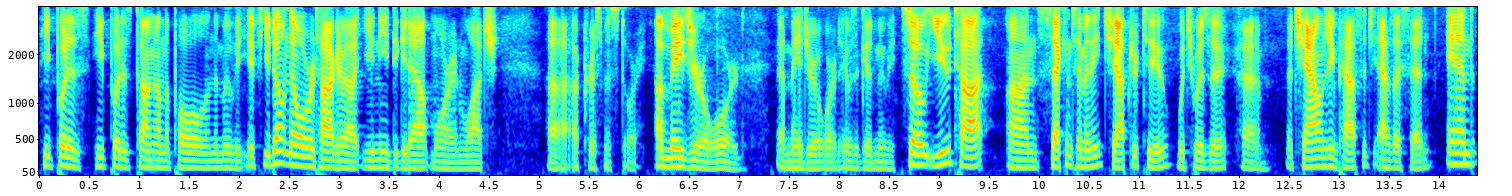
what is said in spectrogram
He put his he put his tongue on the pole in the movie. If you don't know what we're talking about, you need to get out more and watch uh, a Christmas story. A major award. A major award. It was a good movie. So you taught on Second Timothy chapter two, which was a uh, a challenging passage, as I said, and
